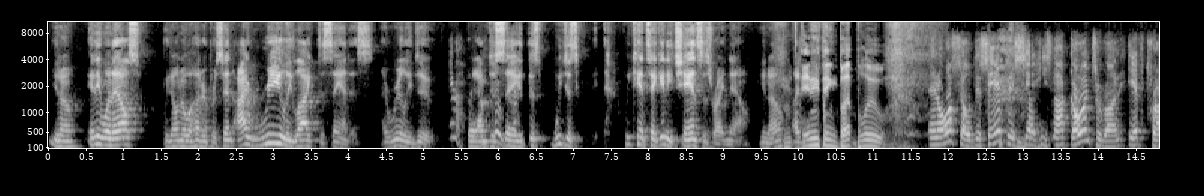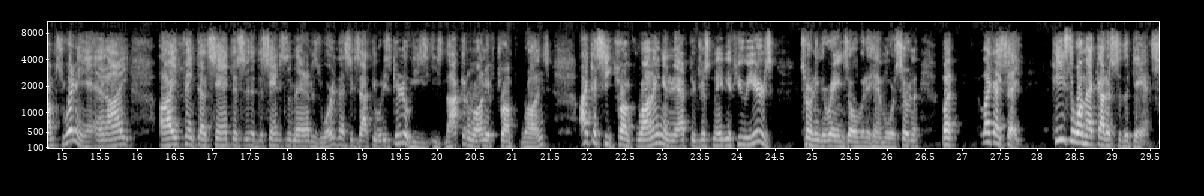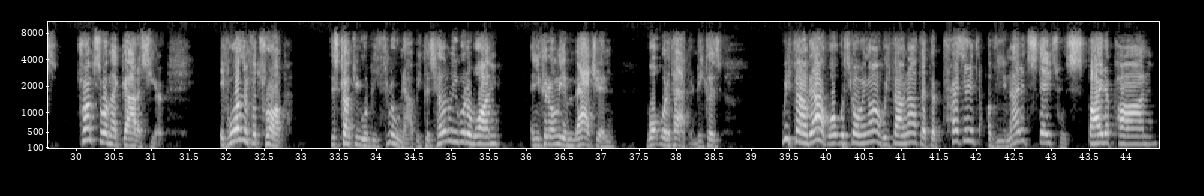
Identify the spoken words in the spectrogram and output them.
You know, anyone else, we don't know 100%. I really like DeSantis. I really do. Yeah, but I'm just saying this, we just we can't take any chances right now. You know, anything but blue. And also, DeSantis said he's not going to run if Trump's winning, and I, I think that Santis, DeSantis is a man of his word. That's exactly what he's going to do. He's he's not going to run if Trump runs. I could see Trump running, and after just maybe a few years, turning the reins over to him, or certainly. But like I say, he's the one that got us to the dance. Trump's the one that got us here. If it wasn't for Trump, this country would be through now because Hillary would have won, and you can only imagine what would have happened because we found out what was going on. We found out that the president of the United States was spied upon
